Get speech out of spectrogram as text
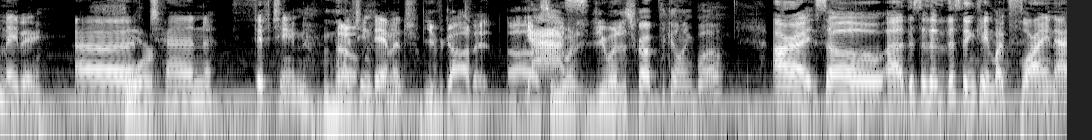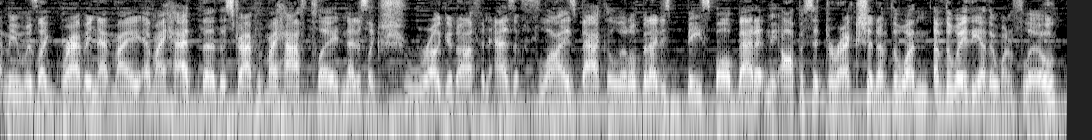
maybe. Uh, Four. 10, 15. No. 15 damage. You've got it. Uh, So you want? Do you want to describe the killing blow? All right, so uh, this this thing came like flying at me and was like grabbing at my at my at the the strap of my half plate, and I just like shrug it off, and as it flies back a little bit, I just baseball bat it in the opposite direction of the one of the way the other one flew.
